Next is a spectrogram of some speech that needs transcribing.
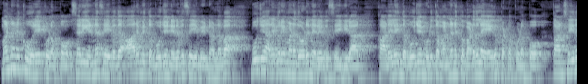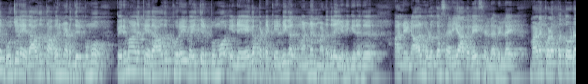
மன்னனுக்கு ஒரே குழப்பம். சரி என்ன செய்வது? ஆரம்பித்த பூஜை நிறைவு செய்ய வேண்டும் அல்லவா? பூஜை அரைகுறை மனதோடு நிறைவு செய்கிறார். காலையில் இந்த பூஜை முடித்த மன்னனுக்கு மனதில் ஏகப்பட்ட குழப்போ. தான் செய்த பூஜையில் ஏதாவது தவறு நடந்திருக்குமோ? பெருமாளுக்கு ஏதாவது குறை வைத்திருப்போமோ? என்ற ஏகப்பட்ட கேள்விகள் மன்னன் மனதில் எழுகிறது. அன்றைய நாள் முழுக்க சரியாகவே செல்லவில்லை. மனக்குழப்பத்தோடு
